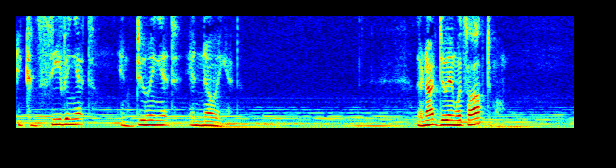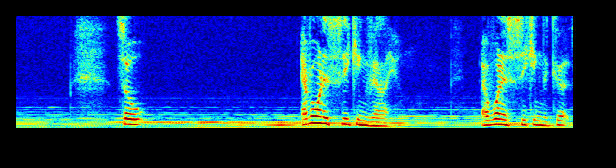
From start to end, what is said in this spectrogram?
in conceiving it, in doing it, in knowing it. They're not doing what's optimal. So, everyone is seeking value. Everyone is seeking the good.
